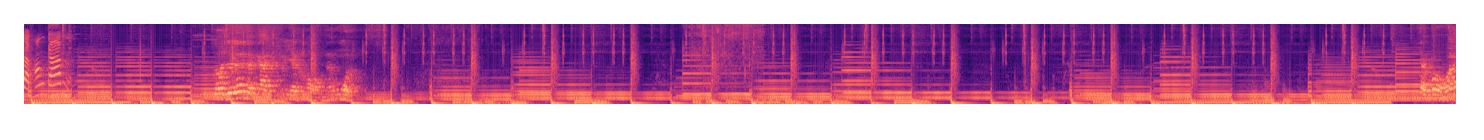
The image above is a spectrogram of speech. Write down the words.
จัดห้องกัน เราจะเริ่มจากการเคลียร์ของทั้งหมด อยากบอกว่า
